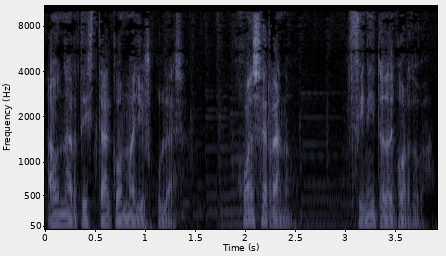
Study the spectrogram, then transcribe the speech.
a un artista con mayúsculas. Juan Serrano, Finito de Córdoba.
